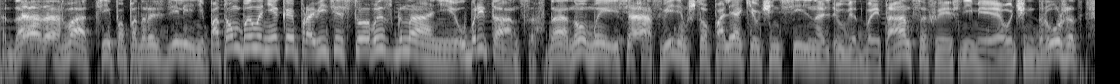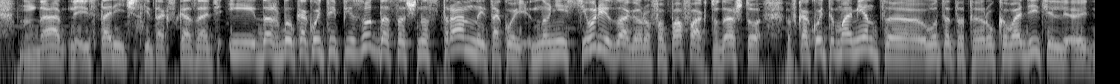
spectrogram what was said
Да, да, да. Два типа подразделений. Потом было некое правительство в изгнании у британцев, да. Ну, мы и сейчас да. видим, что поляки очень сильно любят британцев и с ними очень дружат, да, исторически, так сказать. И даже был какой-то эпизод достаточно странный такой, но не из теории заговора, заговоров, а по факту, да, что в какой-то момент э, вот этот руководитель, э,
